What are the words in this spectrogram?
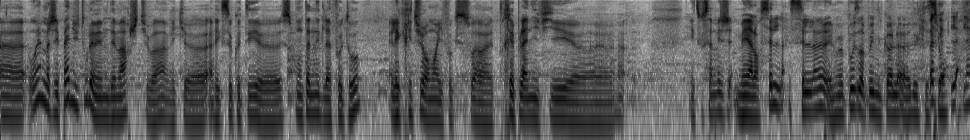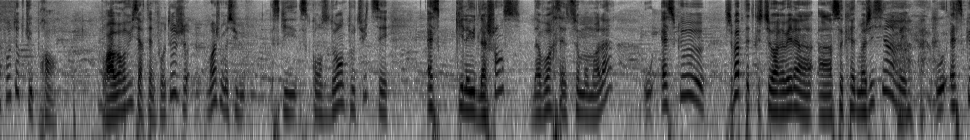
Euh, ouais, moi j'ai pas du tout la même démarche, tu vois, avec, euh, avec ce côté euh, spontané de la photo. L'écriture, moi, il faut que ce soit très planifié et tout ça. Mais, mais alors celle-là, elle me pose un peu une colle de Parce que questions. la, la photo que tu prends, pour avoir vu certaines photos, je- moi je me suis. Ce ce qu'on se demande tout de suite, c'est est-ce qu'il a eu de la chance d'avoir cette- ce moment-là? Ou est-ce que. Je sais pas, peut-être que tu vas révéler un, un secret de magicien, mais. ou est-ce que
